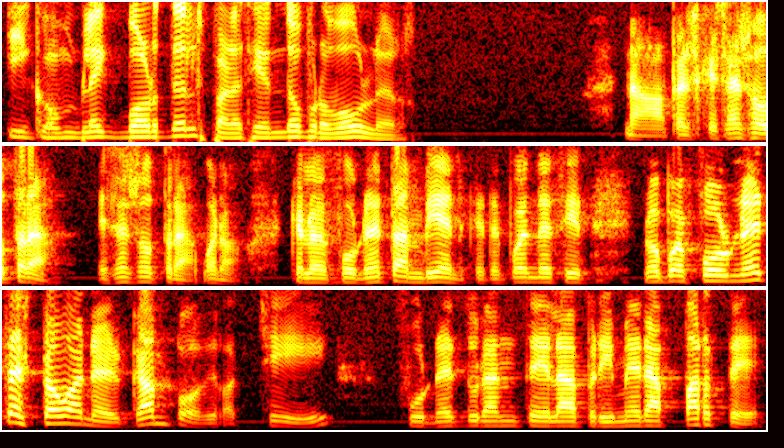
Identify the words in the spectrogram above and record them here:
Y con Blake Bortles pareciendo Pro Bowler. No, pero es que esa es otra, esa es otra. Bueno, que lo de Fournet también, que te pueden decir, no, pues Fournet estaba en el campo. Digo, sí, Fournet durante la primera parte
